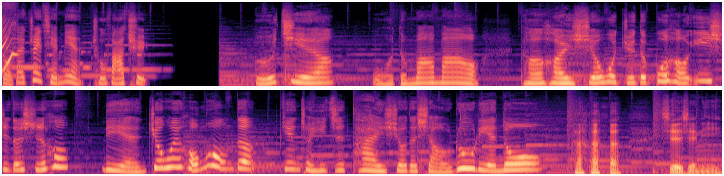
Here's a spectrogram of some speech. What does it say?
走在最前面出发去。而且啊，我的妈妈哦，她害羞或觉得不好意思的时候。脸就会红红的，变成一只害羞的小鹿脸哦。哈哈哈，谢谢你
